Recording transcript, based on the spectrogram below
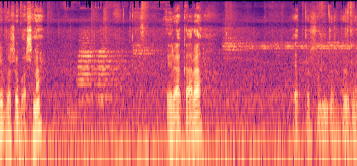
এই পাশে পাশ না। এরা কারা? এত সুন্দর করে।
